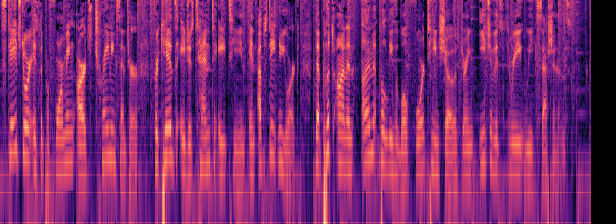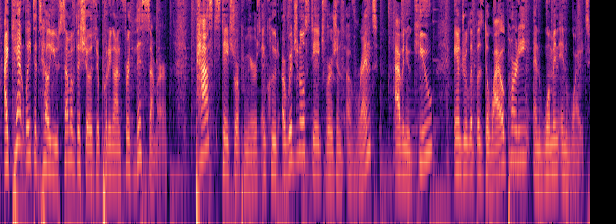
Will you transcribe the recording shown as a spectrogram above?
Stage Door is the performing arts training center for kids ages 10 to 18 in upstate New York that puts on an unbelievable 14 shows during each of its three week sessions. I can't wait to tell you some of the shows they're putting on for this summer. Past stage door premieres include original stage versions of Rent, Avenue Q, Andrew Lippa's The Wild Party, and Woman in White.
